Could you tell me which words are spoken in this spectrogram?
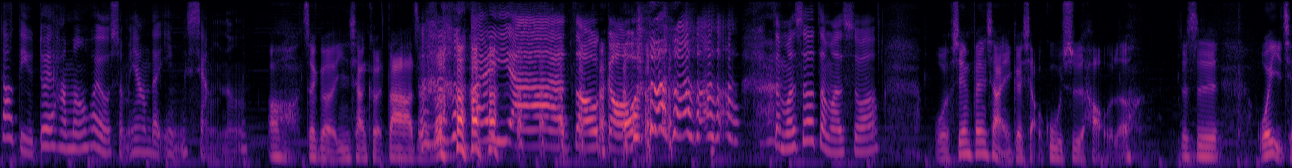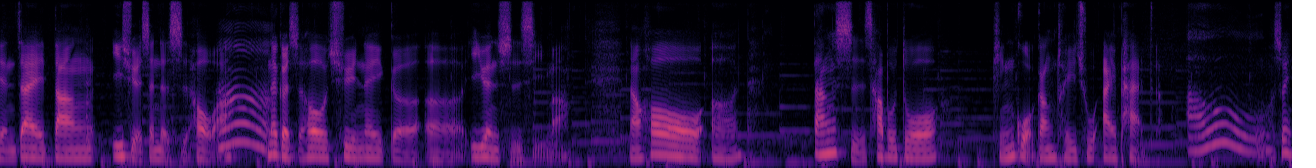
到底对他们会有什么样的影响呢？哦，这个影响可大着呢。哎呀，糟糕！怎么说怎么说？我先分享一个小故事好了，就是我以前在当医学生的时候啊，那个时候去那个呃医院实习嘛，然后呃当时差不多苹果刚推出 iPad 哦，所以。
